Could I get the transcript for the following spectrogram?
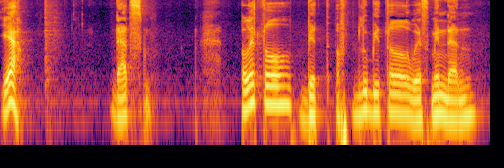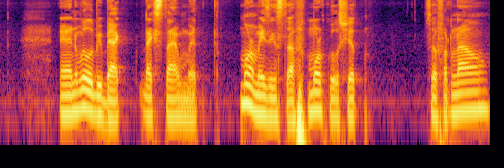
yeah, that's a little bit of Blue Beetle with Mindan. And we'll be back next time with more amazing stuff, more cool shit. So for now,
